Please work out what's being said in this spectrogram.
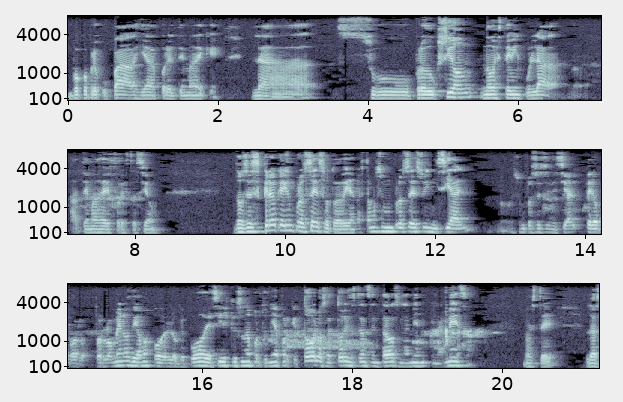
un poco preocupadas ya por el tema de que la, su producción no esté vinculada a temas de deforestación. Entonces creo que hay un proceso todavía, no estamos en un proceso inicial, es un proceso inicial, pero por, por, lo menos, digamos, por lo que puedo decir es que es una oportunidad porque todos los actores están sentados en la, mesa. ¿no? Este, la,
